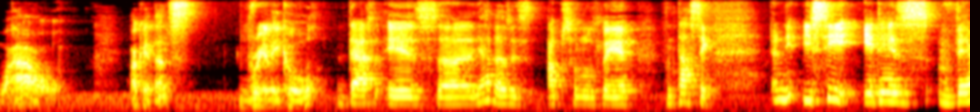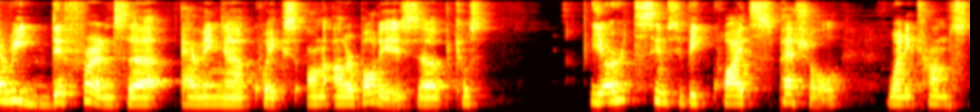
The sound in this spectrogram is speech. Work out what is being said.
Wow. Okay, that's really cool. That is, uh, yeah, that is absolutely fantastic. And you see, it is very different uh, having uh, quakes on other bodies uh, because the Earth seems to be quite special when it comes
